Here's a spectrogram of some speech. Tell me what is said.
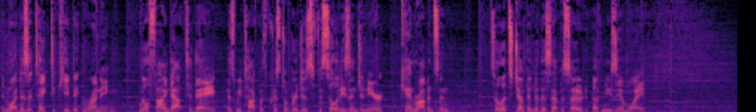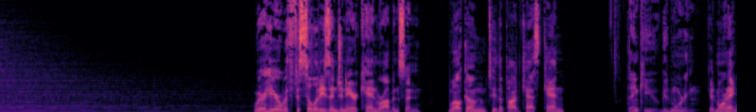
And what does it take to keep it running? We'll find out today as we talk with Crystal Bridges facilities engineer Ken Robinson. So let's jump into this episode of Museum Way. We're here with facilities engineer Ken Robinson. Welcome to the podcast, Ken. Thank you. Good morning. Good morning.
